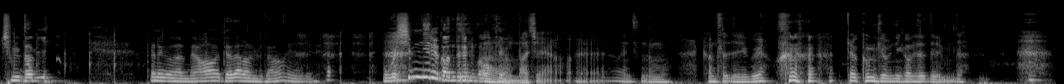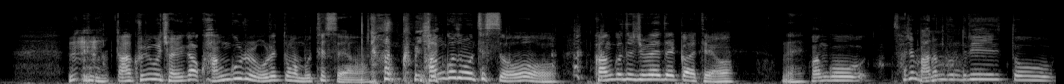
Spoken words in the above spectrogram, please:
중독이 되는 것 같네요. 아, 대단합니다. 예. 뭔가 심리를 건드는 것 어, 같아요. 맞아요. 예, 완전 너무 감사드리고요. 달콩기분님 감사드립니다. 아 그리고 저희가 광고를 오랫동안 못했어요. 광고, 광고 도 못했어. 광고도 좀 해야 될 것 같아요. 네, 광고 사실 많은 분들이 또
